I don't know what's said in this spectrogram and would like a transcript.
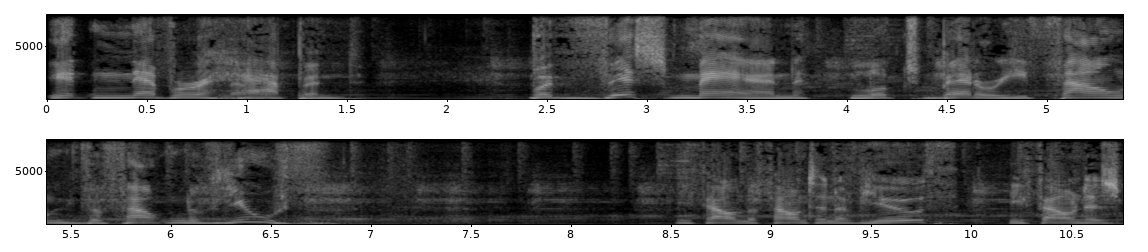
It never happened. But this man looks better. He found the fountain of youth. He found the fountain of youth. He found his.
